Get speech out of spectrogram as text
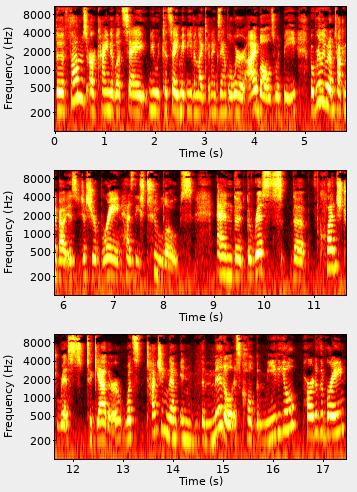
the thumbs are kind of, let's say, you could say maybe even like an example where eyeballs would be, but really what I'm talking about is just your brain has these two lobes. And the, the wrists, the clenched wrists together, what's touching them in the middle is called the medial part of the brain,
